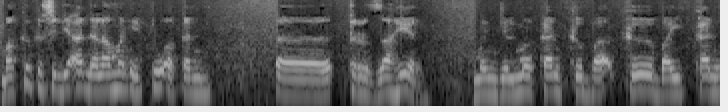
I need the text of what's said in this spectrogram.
Maka kesediaan dalaman itu akan uh, terzahir menjelmakan keba- kebaikan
